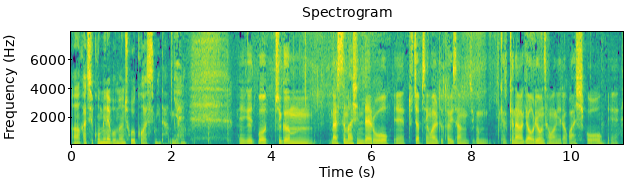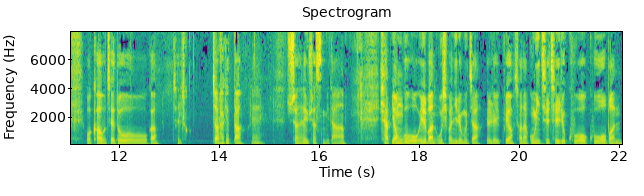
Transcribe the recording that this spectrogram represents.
어, 같이 고민해 보면 좋을 것 같습니다. 예. 이게 뭐 지금 말씀하신 대로 예, 투잡 생활도 더 이상 지금 계속해 나가기 어려운 상황이라고 하시고 예, 워크아웃 제도가 제일 적 절하겠다 예, 네. 추천을 해주셨습니다. 샵 0951번 50원 유료 문자 열려 있고요. 전화 027769595번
